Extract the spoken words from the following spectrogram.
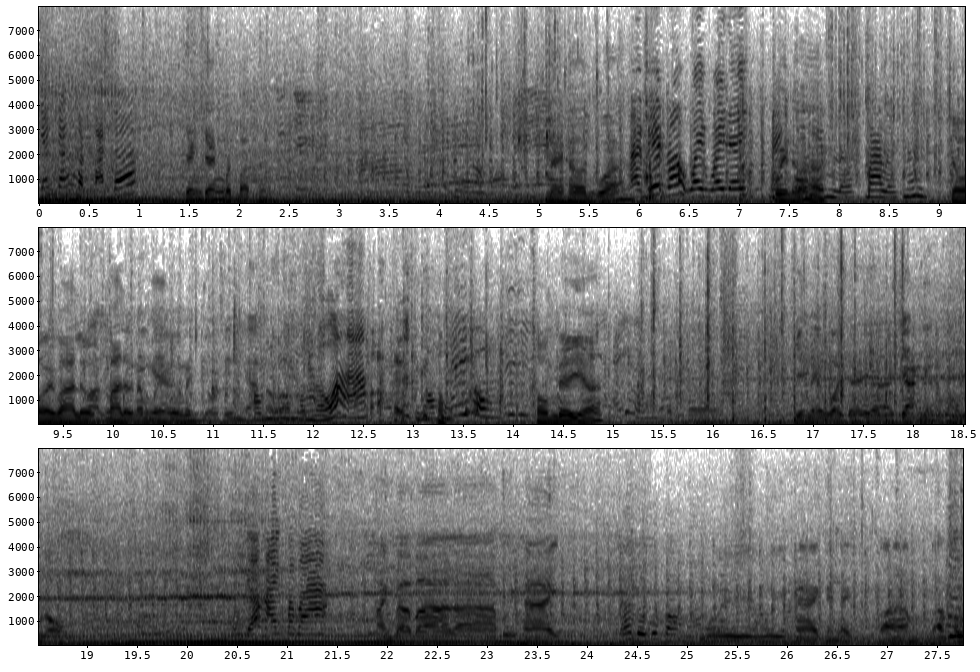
trắng trắng bạch bạch đó trắng trắng bạch bạch ha. nay hên quá. Ai biết đó quay quay đi. Quay nữa hả? Lượt ba lượt nữa. Trời ơi ba lượt ba lượt năm ngàn luôn đi. Vô thêm ngàn không nữa không nữa hả? Không đi không đi. Hồn đi hả? Chuyến này quay cái à, chán này nó cũng không lỗ. Chở hai ba ba. Hai ba ba là 12 đó đuôi của con nữa 10 12 cái này 8 8 tới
